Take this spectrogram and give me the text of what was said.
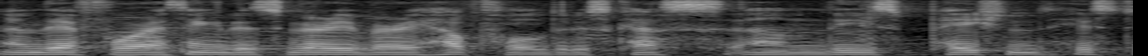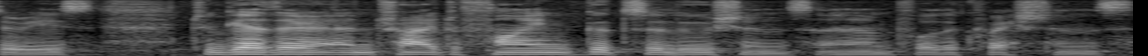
And therefore, I think it is very, very helpful to discuss um, these patient histories together and try to find good solutions um, for the questions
